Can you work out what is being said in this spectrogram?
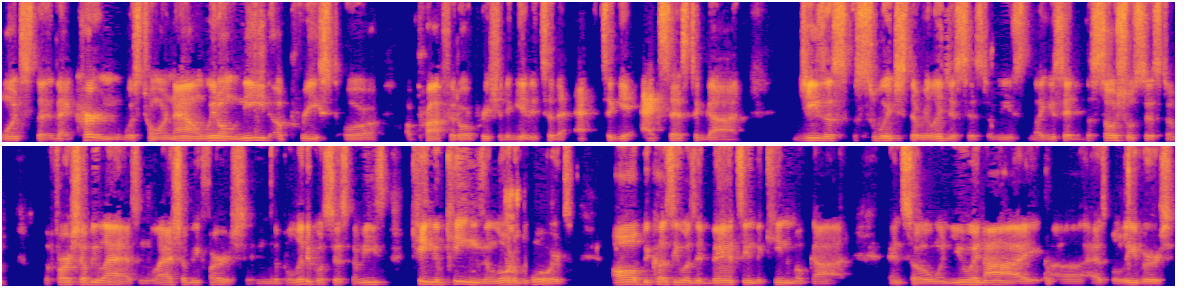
once the, that curtain was torn down, we don't need a priest or a prophet or a preacher to get into the to get access to God. Jesus switched the religious system. He's like you said, the social system. The first shall be last, and the last shall be first. In the political system, he's King of Kings and Lord of Lords, all because he was advancing the kingdom of God. And so, when you and I, uh, as believers,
